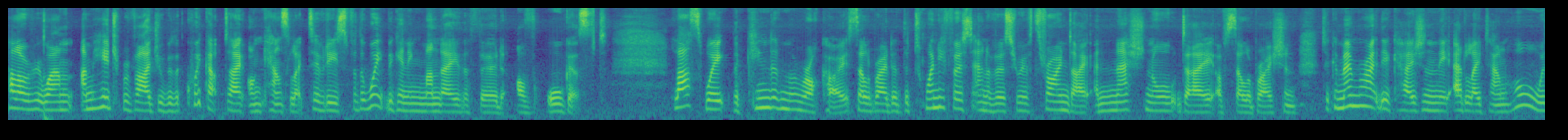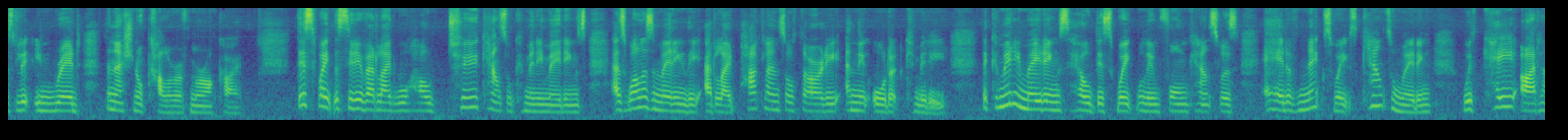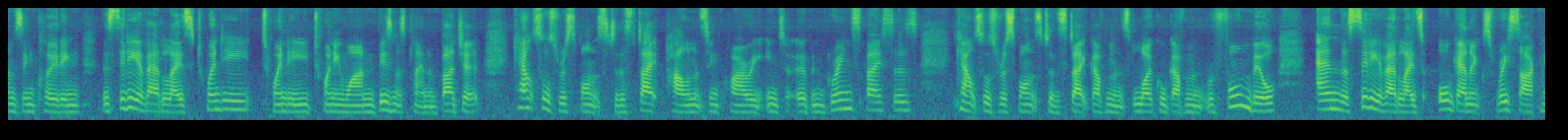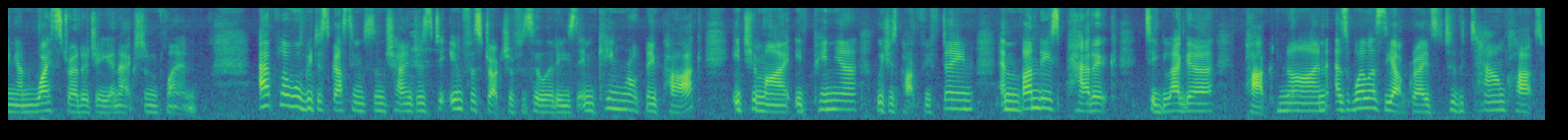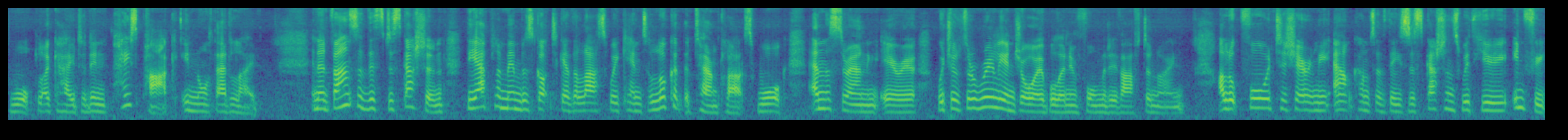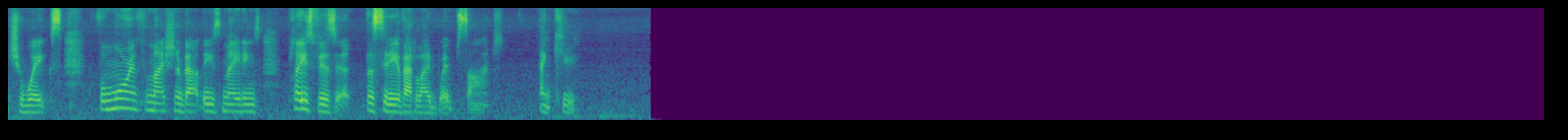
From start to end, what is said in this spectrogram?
Hello everyone, I'm here to provide you with a quick update on Council activities for the week beginning Monday the 3rd of August. Last week, the Kingdom of Morocco celebrated the 21st anniversary of Throne Day, a national day of celebration. To commemorate the occasion, the Adelaide Town Hall was lit in red, the national colour of Morocco. This week, the City of Adelaide will hold two Council Committee meetings, as well as a meeting of the Adelaide Parklands Authority and the Audit Committee. The committee meetings held this week will inform councillors ahead of next week's Council meeting, with key items including the City of Adelaide's 2020-21 Business Plan and Budget, Council's response to the State Parliament's inquiry into urban green spaces, Council's response to the State Government's Local Government Reform Bill, and the City of Adelaide's Organics, Recycling and Waste Strategy and Action Plan. APLA will be discussing some changes to infrastructure facilities in King Rodney Park, Ityamai-itpina, which is Park 15, and Bundey's Paddock, Tidlangga, Park 9, as well as the upgrades to the Town Clerk's Walk located in Pace Park in North Adelaide. In advance of this discussion, the APLA members got together last weekend to look at the Town Clerk's Walk and the surrounding area, which was a really enjoyable and informative afternoon. I look forward to sharing the outcomes of these discussions with you in future weeks. For more information about these meetings, please visit the City of Adelaide website. Thank you.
